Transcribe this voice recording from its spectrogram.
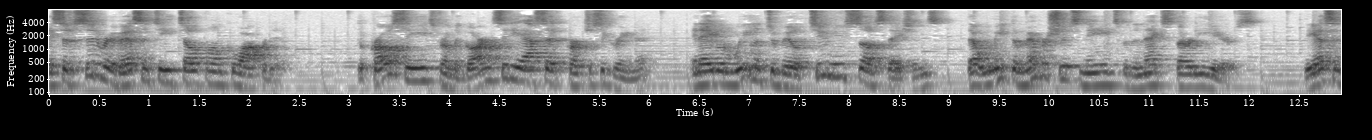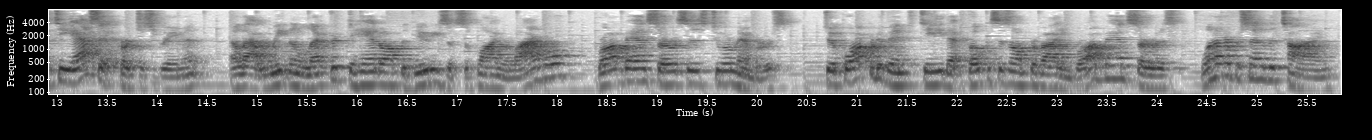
a subsidiary of S&T Telephone Cooperative. The proceeds from the Garden City Asset Purchase Agreement enabled Wheatland to build two new substations that will meet the membership's needs for the next 30 years. The S&T Asset Purchase Agreement allowed Wheatland Electric to hand off the duties of supplying reliable broadband services to our members to a cooperative entity that focuses on providing broadband service 100% of the time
